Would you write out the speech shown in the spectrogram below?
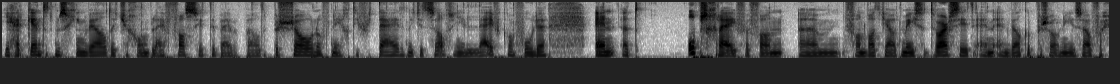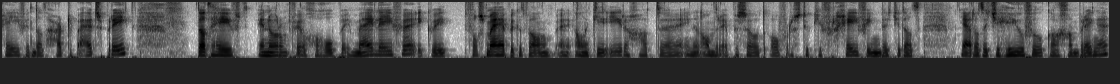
je herkent het misschien wel dat je gewoon blijft vastzitten bij bepaalde personen of negativiteit. En dat je het zelfs in je lijf kan voelen. En het opschrijven van, um, van wat jou het meeste dwars zit en, en welke personen je zou vergeven en dat hardop uitspreekt dat heeft enorm veel geholpen in mijn leven. Ik weet, volgens mij heb ik het wel al een keer eerder gehad uh, in een andere episode over een stukje vergeving. Dat je dat, ja, dat het je heel veel kan gaan brengen.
